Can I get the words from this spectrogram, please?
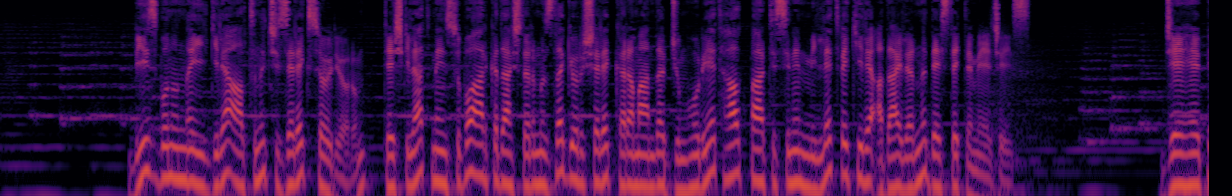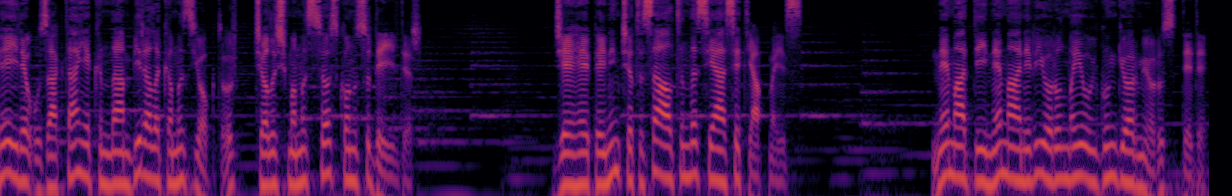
Biz bununla ilgili altını çizerek söylüyorum, teşkilat mensubu arkadaşlarımızla görüşerek Karaman'da Cumhuriyet Halk Partisi'nin milletvekili adaylarını desteklemeyeceğiz. CHP ile uzaktan yakından bir alakamız yoktur, çalışmamız söz konusu değildir. CHP'nin çatısı altında siyaset yapmayız. Ne maddi ne manevi yorulmayı uygun görmüyoruz, dedi.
